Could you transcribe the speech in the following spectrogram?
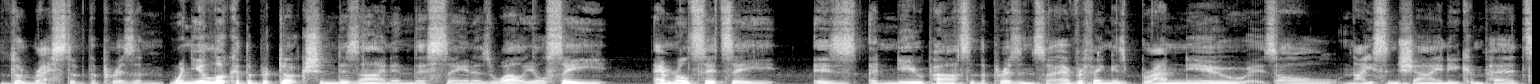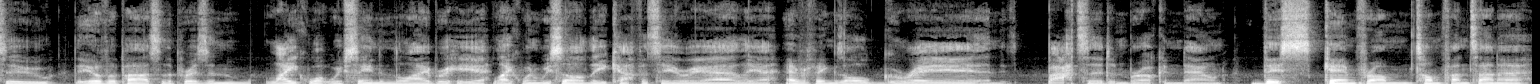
the rest of the prison. When you look at the production design in this scene as well, you'll see Emerald City is a new part of the prison, so everything is brand new. It's all nice and shiny compared to the other parts of the prison, like what we've seen in the library here, like when we saw the cafeteria earlier. Everything's all grey and it's battered and broken down. This came from Tom Fontana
